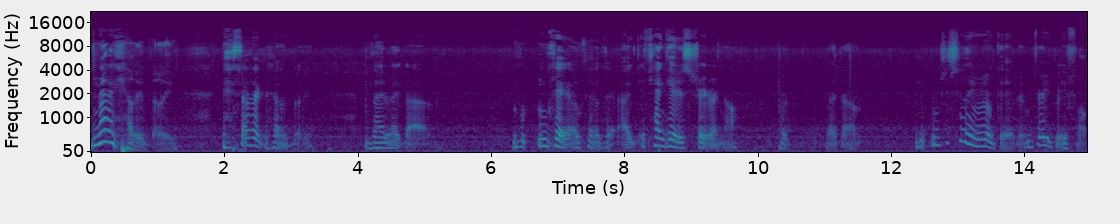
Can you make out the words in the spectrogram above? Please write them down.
not a hillbilly. It sounds like a hillbilly, but like. Uh, okay, okay, okay. I, I can't get it straight right now, but but um, I'm just feeling real good. I'm very grateful,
